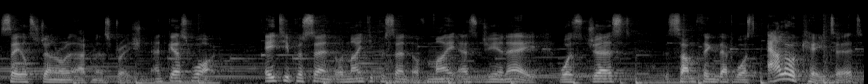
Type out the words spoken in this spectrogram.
sales general administration. And guess what? 80% or 90% of my SG&A was just something that was allocated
